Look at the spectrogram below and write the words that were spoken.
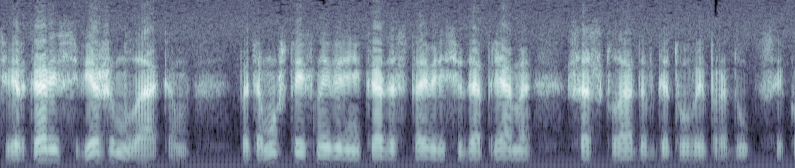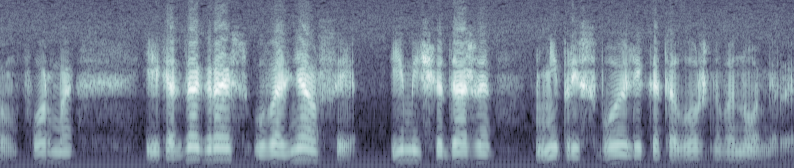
сверкали свежим лаком, потому что их наверняка доставили сюда прямо со складов готовой продукции комформа, и когда Грайс увольнялся, им еще даже не присвоили каталожного номера.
